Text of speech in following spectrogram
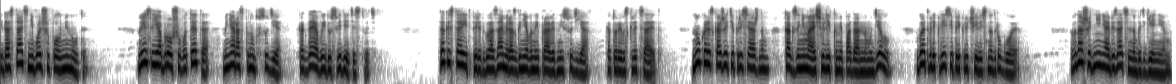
И достать не больше полминуты. Но если я брошу вот это, меня распнут в суде, когда я выйду свидетельствовать. Так и стоит перед глазами разгневанный праведный судья — который восклицает «Ну-ка расскажите присяжным, как, занимаясь уликами по данному делу, вы отвлеклись и переключились на другое. В наши дни не обязательно быть гением,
